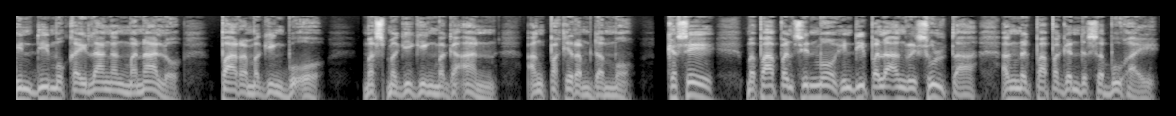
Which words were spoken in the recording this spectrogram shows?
hindi mo kailangang manalo para maging buo, mas magiging magaan ang pakiramdam mo. Kasi mapapansin mo hindi pala ang resulta ang nagpapaganda sa buhay,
